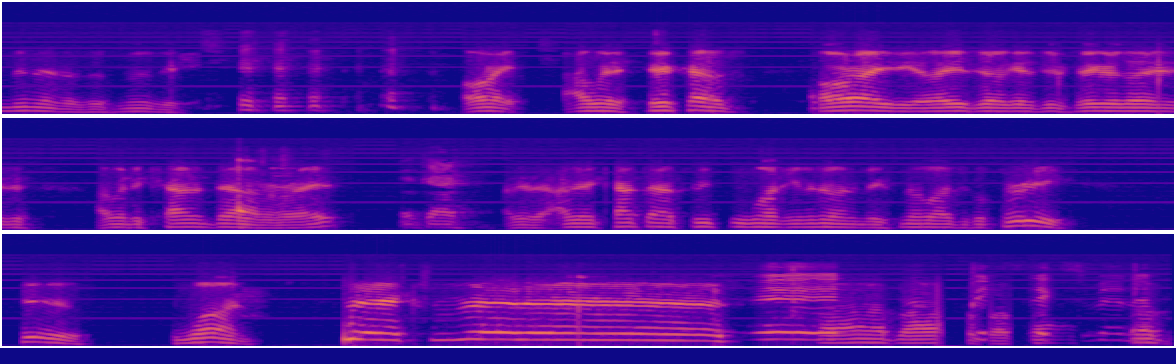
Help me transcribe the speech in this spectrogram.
minute of this movie. All right, I'm gonna. Here comes. All right, you ladies gentlemen, get your fingers on. I'm gonna count it down. All right. Okay. I'm gonna, I'm gonna count down three, two, one, even though it makes no logical. Three, two, one six minutes. Six minutes.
